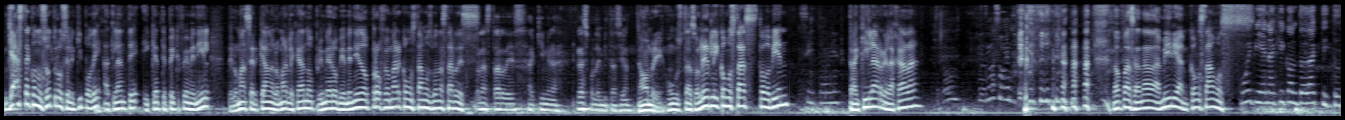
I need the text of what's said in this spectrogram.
Ya está con nosotros el equipo de Atlante y Catepec Femenil, de lo más cercano a lo más lejano. Primero, bienvenido, profe Omar, ¿cómo estamos? Buenas tardes. Buenas tardes, aquí mira, gracias por la invitación. No, hombre, un gustazo. Lerly, ¿cómo estás? ¿Todo bien? Sí, todo bien. ¿Tranquila, relajada? Más o menos. no pasa nada. Miriam, ¿cómo estamos? Muy bien, aquí con toda actitud.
